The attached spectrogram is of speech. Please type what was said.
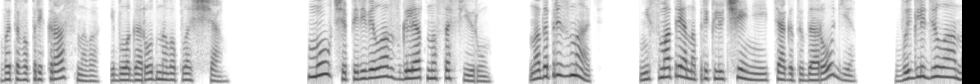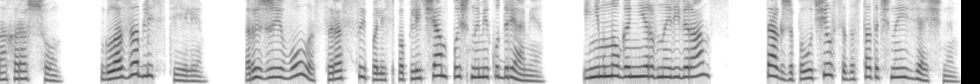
в этого прекрасного и благородного плаща. Молча перевела взгляд на Сафиру. Надо признать, несмотря на приключения и тяготы дороги, выглядела она хорошо. Глаза блестели, рыжие волосы рассыпались по плечам пышными кудрями, и немного нервный реверанс также получился достаточно изящным.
